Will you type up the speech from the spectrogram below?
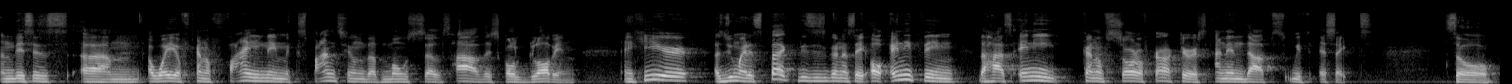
and this is um, a way of kind of file name expansion that most shells have. It's called globbing. And here, as you might expect, this is going to say, oh, anything that has any kind of sort of characters and end up with sh. So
